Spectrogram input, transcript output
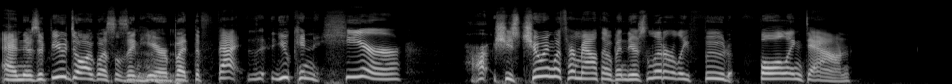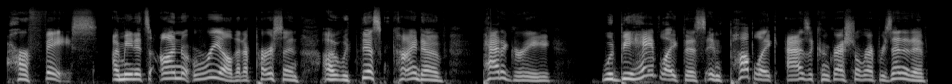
And there's a few dog whistles in here, but the fact you can hear her, she's chewing with her mouth open. There's literally food falling down her face. I mean, it's unreal that a person uh, with this kind of pedigree would behave like this in public as a congressional representative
